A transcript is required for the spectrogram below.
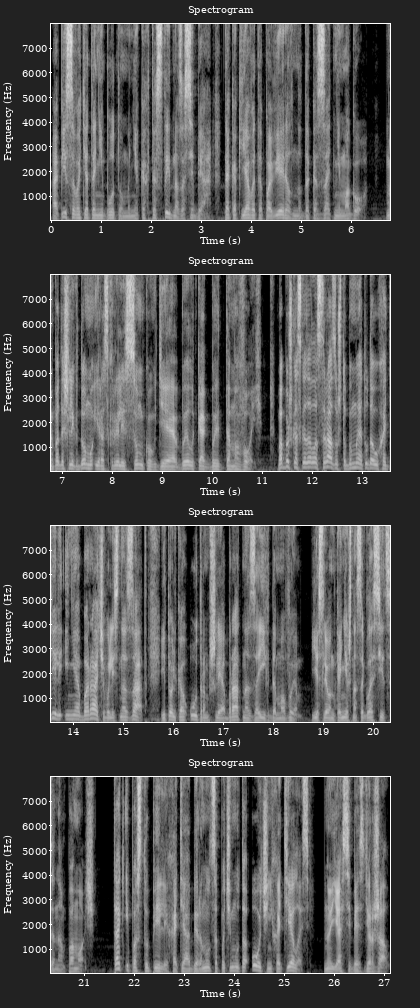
Описывать это не буду, мне как-то стыдно за себя, так как я в это поверил, но доказать не могу. Мы подошли к дому и раскрыли сумку, где был как бы домовой. Бабушка сказала сразу, чтобы мы оттуда уходили и не оборачивались назад, и только утром шли обратно за их домовым, если он, конечно, согласится нам помочь. Так и поступили, хотя обернуться почему-то очень хотелось, но я себя сдержал.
